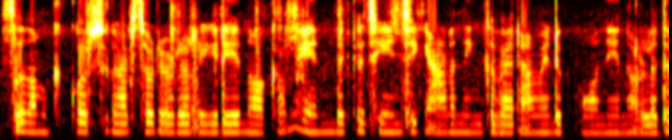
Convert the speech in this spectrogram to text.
സോ നമുക്ക് കുറച്ച് കാർഡ്സോടെ ഇവിടെ റീഡ് ചെയ്ത് നോക്കാം. എന്തൊക്കെ ചേഞ്ചിങ് ആണ് നിങ്ങൾക്ക് വരാൻ വേണ്ടി പോകുന്നതെന്നുള്ളത്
